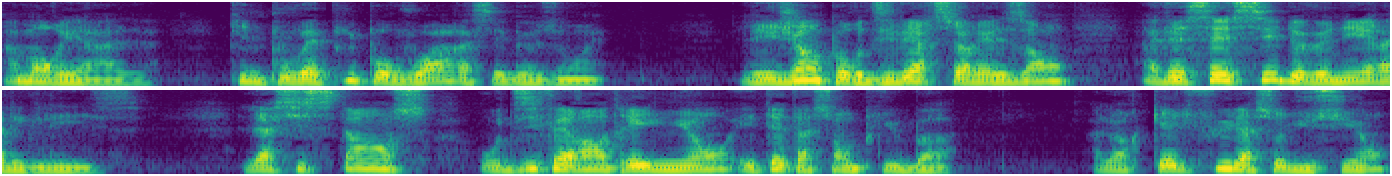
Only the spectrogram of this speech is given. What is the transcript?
à Montréal, qui ne pouvait plus pourvoir à ses besoins. Les gens, pour diverses raisons, avaient cessé de venir à l'église. L'assistance aux différentes réunions était à son plus bas. Alors quelle fut la solution?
